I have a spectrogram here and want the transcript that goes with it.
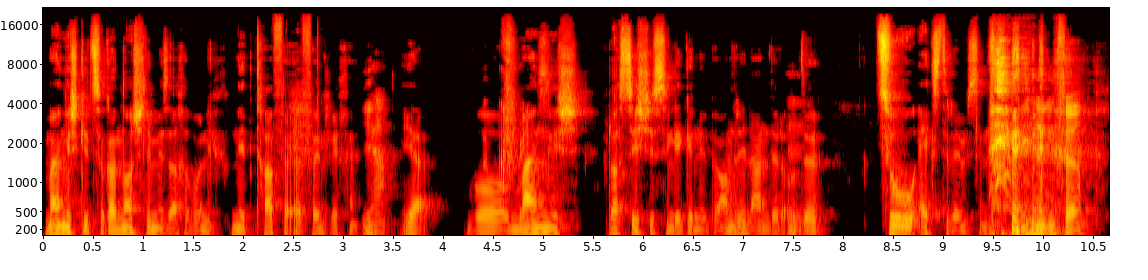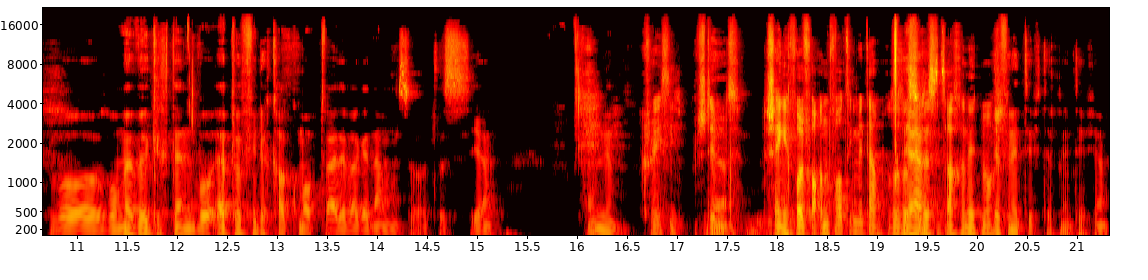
manchmal gibt es sogar noch schlimme Sachen, die ich nicht kann veröffentlichen Ja. Ja, wo Crazy. manchmal rassistisch sind gegenüber anderen Ländern Mhm. oder zu extrem sind. Mhm, wo, wo man wirklich dann, wo jemand vielleicht kann gemobbt werden wegen dem und so. Das, ja. Und, Crazy. Stimmt. Das ist eigentlich voll Verantwortung mit dem, oder? Dass Ja. du das Sachen nicht machst. definitiv, definitiv, ja.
